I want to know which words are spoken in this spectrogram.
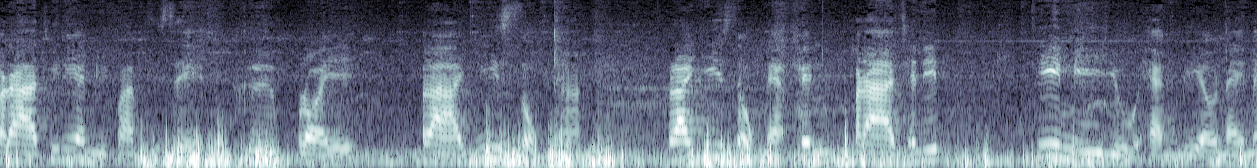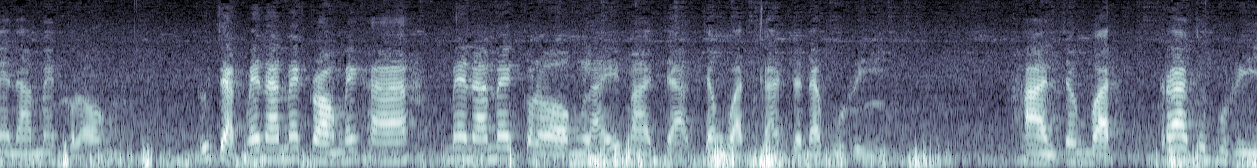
ปลาที่นี่มีความพิเศษคือปล่อยปลายี่สกนะปลายี่สกเนี่ยเป็นปลาชนิด ที่มีอยู่แห่งเดียวในแม่น้ำแม่กลอง รู้จักแม่น้ำแม่กลองไหมคะ แม่น้ำแม่กลองไหลมาจากจังหวัดกาญจนบุรี ผ่านจังหวัดราชบุรี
